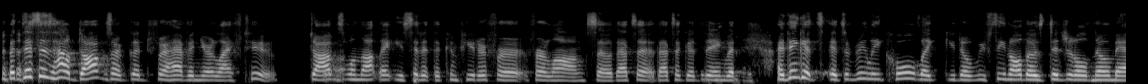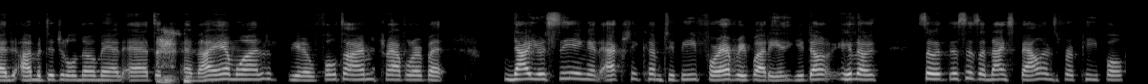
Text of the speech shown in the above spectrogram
But this is how dogs are good for having your life too. Dogs will not let you sit at the computer for for long. So that's a that's a good thing. But I think it's it's really cool. Like, you know, we've seen all those digital nomad, I'm a digital nomad ads and, and I am one, you know, full-time traveler, but now you're seeing it actually come to be for everybody. You don't, you know, so this is a nice balance for people.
